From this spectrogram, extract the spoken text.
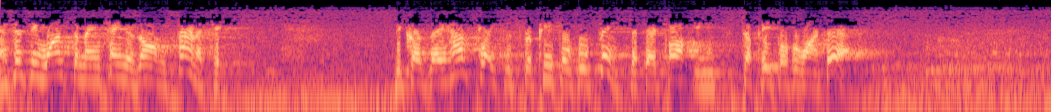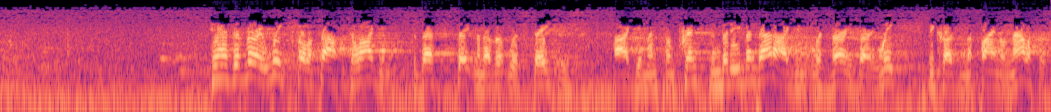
And since he wants to maintain his own sanity, because they have places for people who think that they're talking to people who aren't there. He has a very weak philosophical argument. The best statement of it was Stace's argument from Princeton, but even that argument was very, very weak because in the final analysis,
